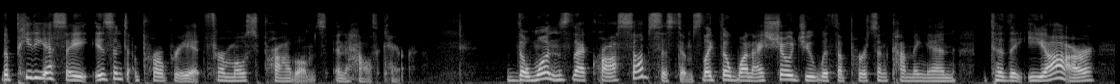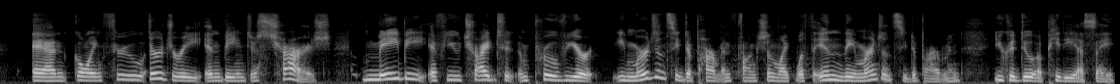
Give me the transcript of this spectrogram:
the PDSA isn't appropriate for most problems in healthcare. The ones that cross subsystems, like the one I showed you with a person coming in to the ER and going through surgery and being discharged. Maybe if you tried to improve your emergency department function, like within the emergency department, you could do a PDSA,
